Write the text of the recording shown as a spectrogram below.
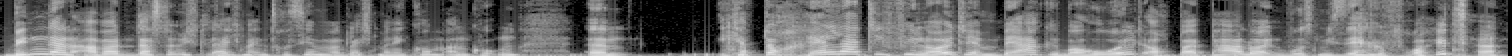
Bin dann aber, das würde mich gleich mal interessieren, wenn wir gleich mal den Com angucken. Ähm, ich habe doch relativ viele Leute im Berg überholt, auch bei ein paar Leuten, wo es mich sehr gefreut hat.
